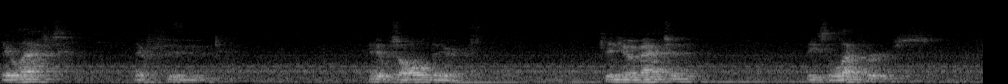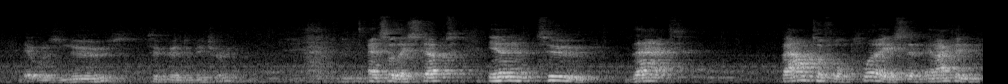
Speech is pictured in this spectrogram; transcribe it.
They left their food. And it was all there. Can you imagine these lepers? It was news too good to be true. And so they stepped into that bountiful place. And, and I can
